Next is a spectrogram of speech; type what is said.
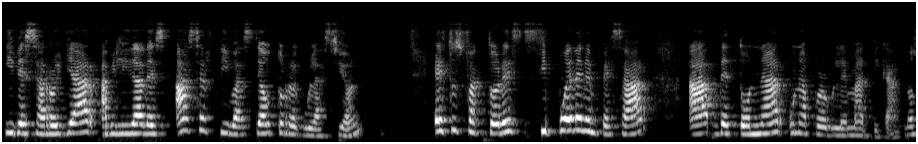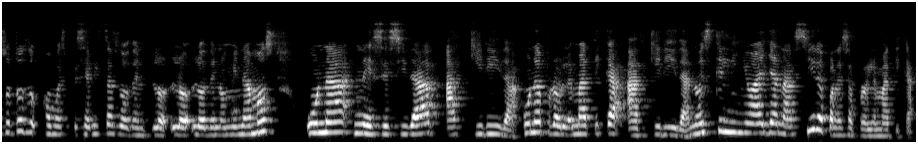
y desarrollar habilidades asertivas de autorregulación, estos factores sí pueden empezar a detonar una problemática. Nosotros como especialistas lo, denominamos una necesidad adquirida, una problemática adquirida. No es que el niño haya nacido con esa problemática,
